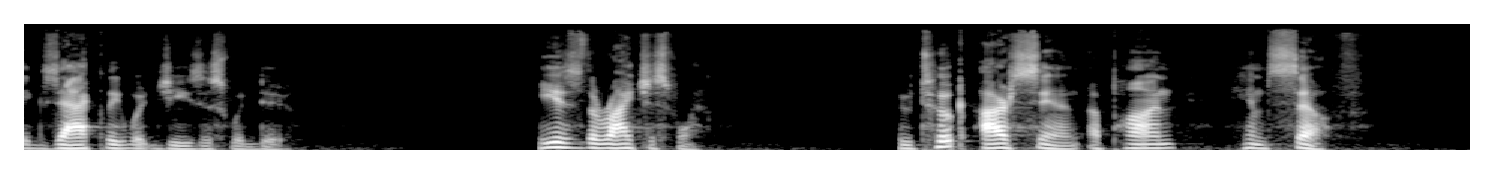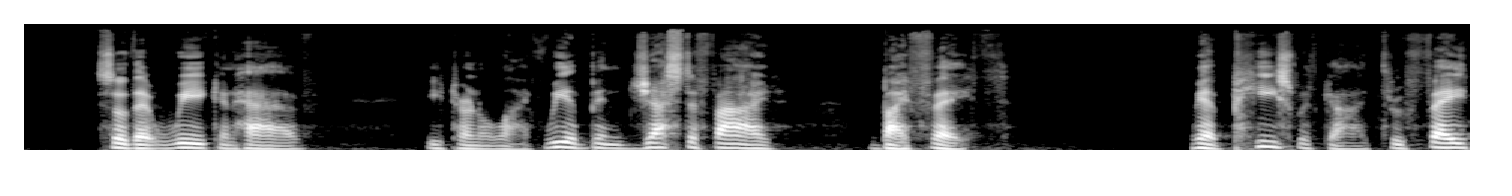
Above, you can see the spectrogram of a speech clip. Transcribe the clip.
exactly what Jesus would do. He is the righteous one who took our sin upon himself so that we can have eternal life. We have been justified by faith. We have peace with God through faith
